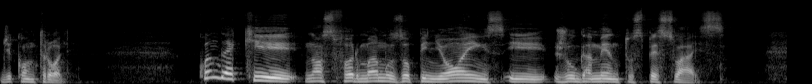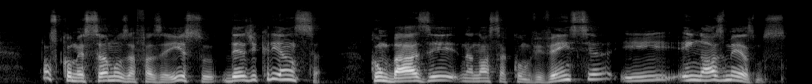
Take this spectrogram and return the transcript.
de controle. Quando é que nós formamos opiniões e julgamentos pessoais? Nós começamos a fazer isso desde criança, com base na nossa convivência e em nós mesmos.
